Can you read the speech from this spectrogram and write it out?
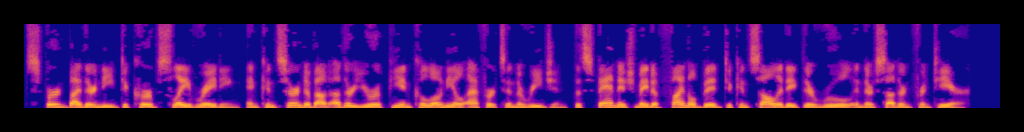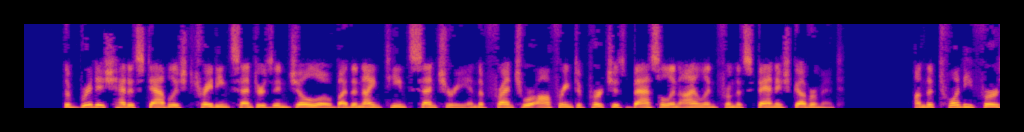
Spurred by their need to curb slave raiding, and concerned about other European colonial efforts in the region, the Spanish made a final bid to consolidate their rule in their southern frontier. The British had established trading centers in Jolo by the 19th century and the French were offering to purchase Basilan Island from the Spanish government. On 21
